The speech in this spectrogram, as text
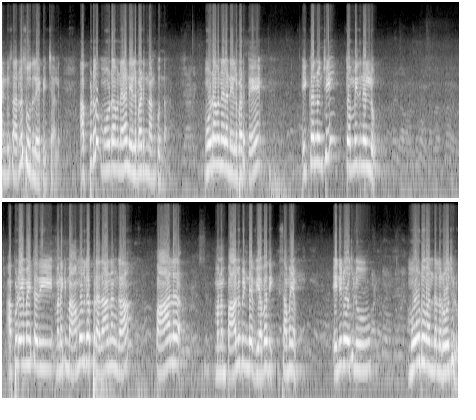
రెండు సార్లు సూదు లేపించాలి. అప్పుడు మూడవ నెల నిలబడింది అనుకుందాం. మూడవ నెల నిలబడితే ఇక్కడ నుంచి తొమ్మిది నెలలు. అప్పుడు ఏమవుతుంది మనకి మామూలుగా ప్రధానంగా పాల మనం పాలు పిండే వ్యవధి సమయం ఎన్ని రోజులు? మూడు వందల రోజులు.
